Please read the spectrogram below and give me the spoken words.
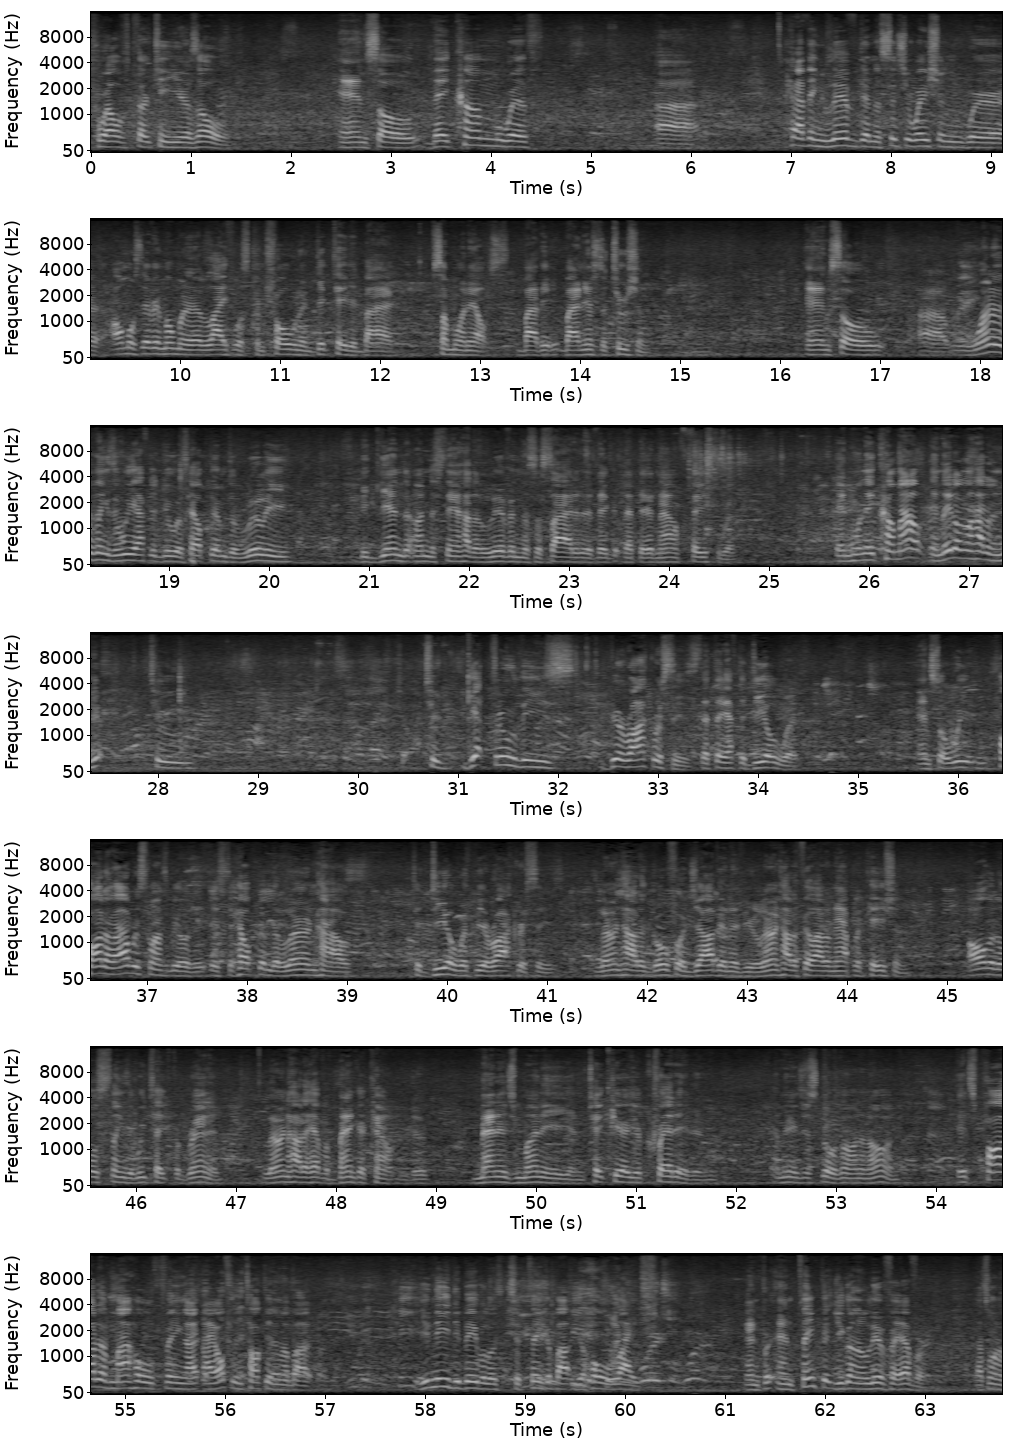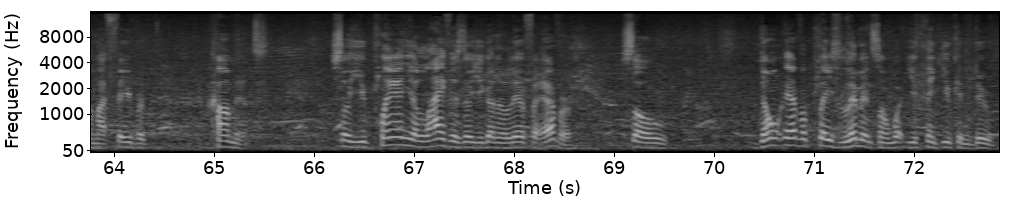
12, 13 years old. And so they come with uh, having lived in a situation where almost every moment of their life was controlled and dictated by someone else, by, the, by an institution. And so uh, one of the things that we have to do is help them to really begin to understand how to live in the society that, they, that they're now faced with. And when they come out and they don't know how to, to, to get through these bureaucracies that they have to deal with. And so we, part of our responsibility is to help them to learn how to deal with bureaucracies, learn how to go for a job interview, learn how to fill out an application, all of those things that we take for granted. Learn how to have a bank account and to manage money and take care of your credit. And I mean, it just goes on and on. It's part of my whole thing. I, I often talk to them about you need to be able to, to think about your whole life and, and think that you're going to live forever. That's one of my favorite comments. So you plan your life as though you're going to live forever. So don't ever place limits on what you think you can do.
